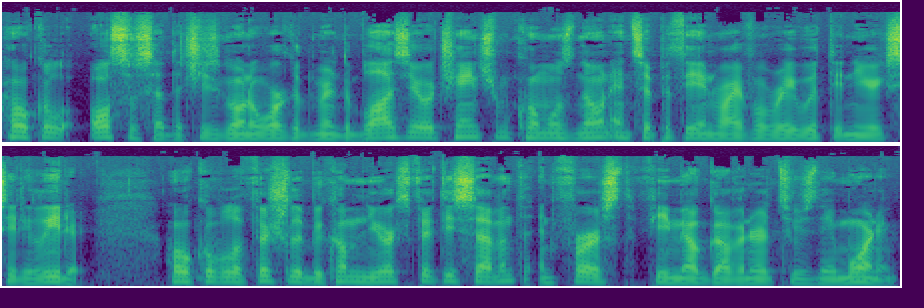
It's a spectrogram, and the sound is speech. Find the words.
Hochul also said that she's going to work with Mayor de Blasio, a change from Cuomo's known antipathy and rivalry with the New York City leader. Hochul will officially become New York's 57th and first female governor Tuesday morning.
